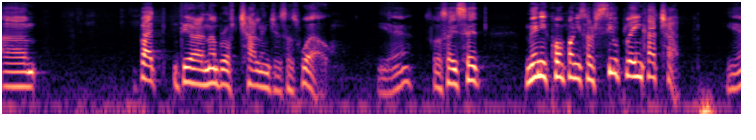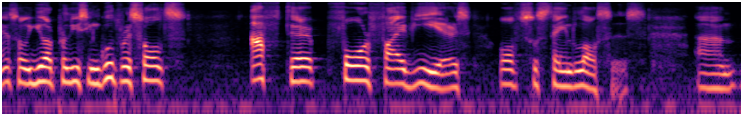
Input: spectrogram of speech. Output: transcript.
Um, but there are a number of challenges as well. Yeah. So as I said, many companies are still playing catch up. Yeah. So you are producing good results after four or five years of sustained losses. Um,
